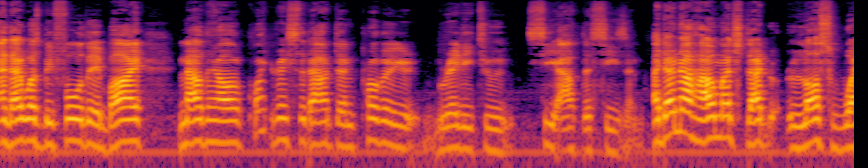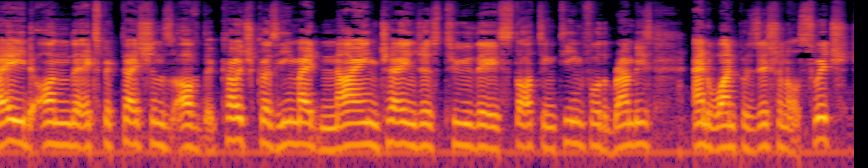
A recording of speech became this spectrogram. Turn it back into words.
and that was before their bye. Now they are quite rested out and probably ready to see out the season. I don't know how much that loss weighed on the expectations of the coach because he made nine changes to their starting team for the Brumbies and one positional switch.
